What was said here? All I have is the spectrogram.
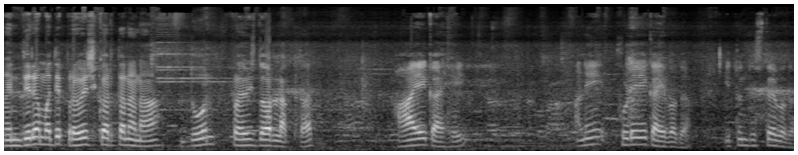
मंदिरामध्ये प्रवेश करताना ना दोन प्रवेशद्वार लागतात. हा एक आहे आणि पुढे एक आहे बघा. इथून दिसतोय बघा.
